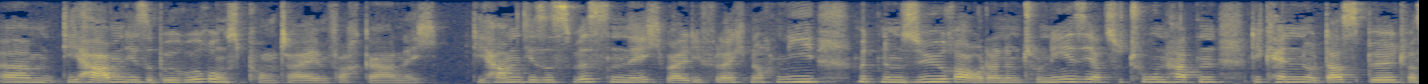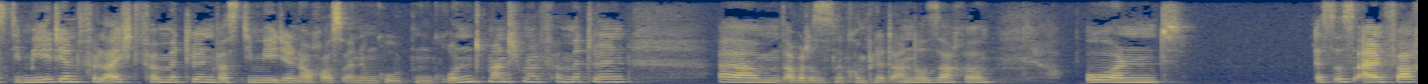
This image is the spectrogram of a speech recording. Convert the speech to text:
ähm, die haben diese Berührungspunkte einfach gar nicht. Die haben dieses Wissen nicht, weil die vielleicht noch nie mit einem Syrer oder einem Tunesier zu tun hatten. Die kennen nur das Bild, was die Medien vielleicht vermitteln, was die Medien auch aus einem guten Grund manchmal vermitteln. Ähm, aber das ist eine komplett andere Sache. Und es ist einfach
